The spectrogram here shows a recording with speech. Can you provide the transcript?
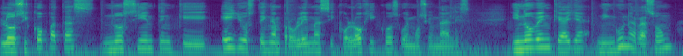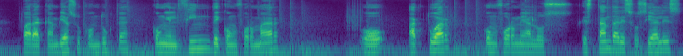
los psicópatas no sienten que ellos tengan problemas psicológicos o emocionales y no ven que haya ninguna razón para cambiar su conducta con el fin de conformar o actuar conforme a los estándares sociales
